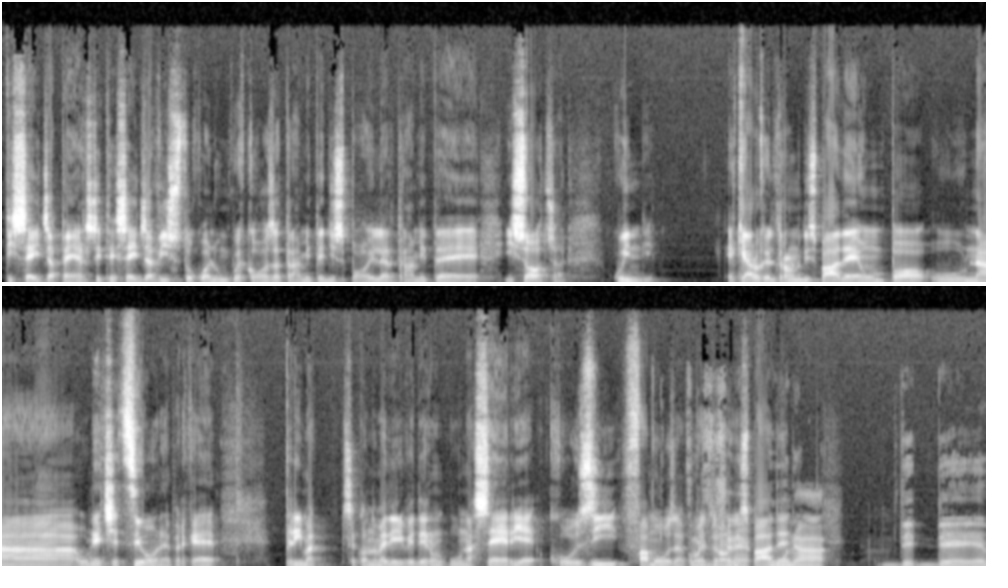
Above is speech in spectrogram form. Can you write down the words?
ti sei già persi, ti sei già visto qualunque cosa tramite gli spoiler, tramite i social. Quindi è chiaro che il Trono di Spade è un po' una, un'eccezione perché prima secondo me devi vedere una serie così famosa come Forse il Trono di Spade. Una de, de,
